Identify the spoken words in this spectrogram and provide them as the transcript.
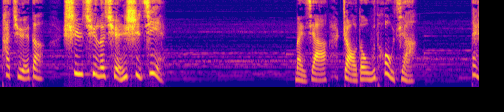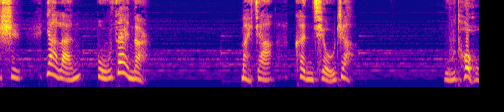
他觉得失去了全世界。买家找到吴透家，但是亚兰不在那儿。买家恳求着：“吴透，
